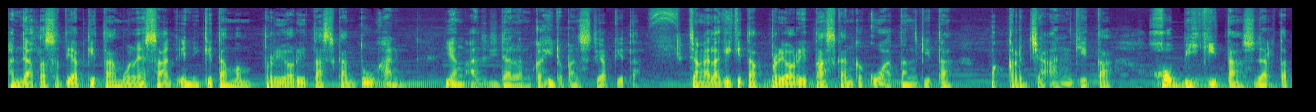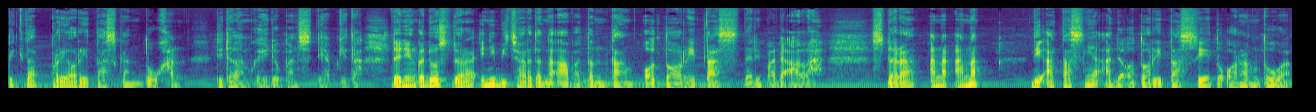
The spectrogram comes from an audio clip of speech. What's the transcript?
Hendaklah setiap kita mulai saat ini kita memprioritaskan Tuhan yang ada di dalam kehidupan setiap kita. Jangan lagi kita prioritaskan kekuatan kita, pekerjaan kita, hobi kita, saudara, tapi kita prioritaskan Tuhan di dalam kehidupan setiap kita. Dan yang kedua, saudara, ini bicara tentang apa? Tentang otoritas daripada Allah. Saudara, anak-anak di atasnya ada otoritas, yaitu orang tua.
